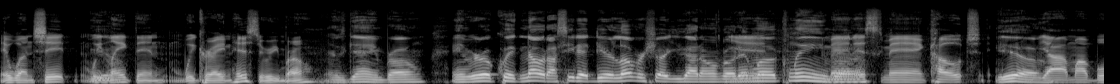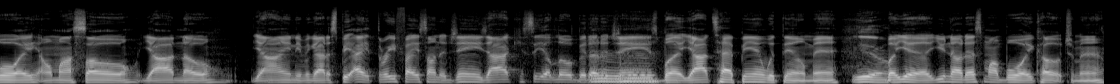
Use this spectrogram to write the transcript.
it wasn't shit. We Yeah. linked and we creating history, bro. It's game, bro. And real quick note, I see that Dear Lover shirt you got on, bro. That mug clean, Man, bro. this man, coach, yeah. Y'all, my boy, on my soul. Y'all know. Y'all ain't even got to speak. Hey, three face on the jeans. Y'all can see a little bit of the mm-hmm. jeans, but y'all tap in with them, man. Yeah. But yeah, you know that's my boy, Coach, man.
